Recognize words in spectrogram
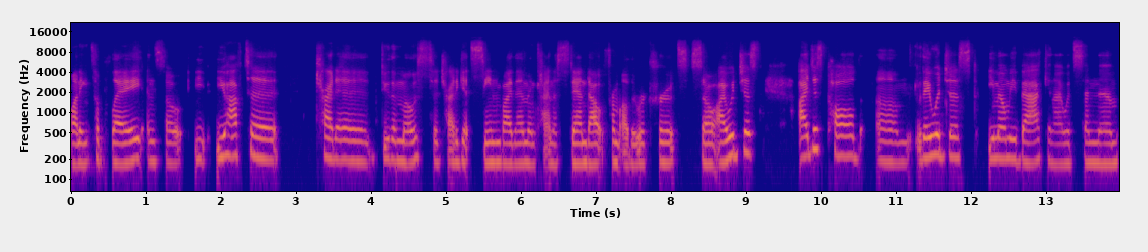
wanting to play and so you, you have to try to do the most to try to get seen by them and kind of stand out from other recruits so i would just i just called um, they would just email me back and i would send them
